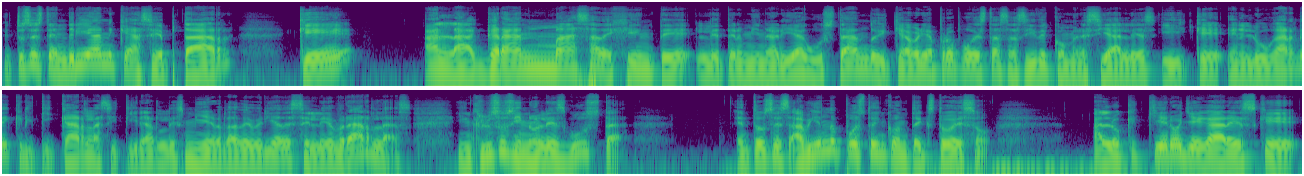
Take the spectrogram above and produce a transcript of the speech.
entonces tendrían que aceptar que a la gran masa de gente le terminaría gustando y que habría propuestas así de comerciales y que en lugar de criticarlas y tirarles mierda, debería de celebrarlas, incluso si no les gusta. Entonces, habiendo puesto en contexto eso, a lo que quiero llegar es que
